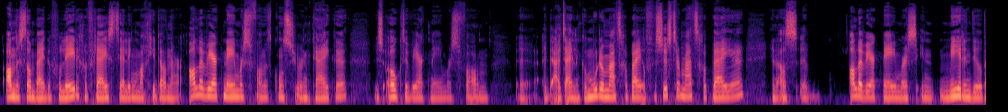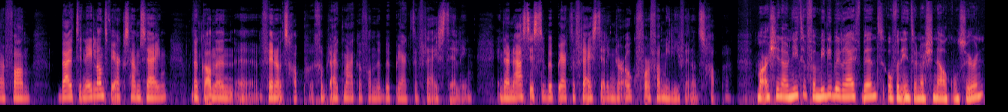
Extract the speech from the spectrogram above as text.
anders dan bij de volledige vrijstelling mag je dan naar alle werknemers van het concern kijken. Dus ook de werknemers van uh, de uiteindelijke moedermaatschappij of zustermaatschappijen. En als uh, alle werknemers in merendeel daarvan buiten Nederland werkzaam zijn, dan kan een uh, vennootschap gebruik maken van de beperkte vrijstelling. En daarnaast is de beperkte vrijstelling er ook voor familievennootschappen. Maar als je nou niet een familiebedrijf bent of een internationaal concern,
